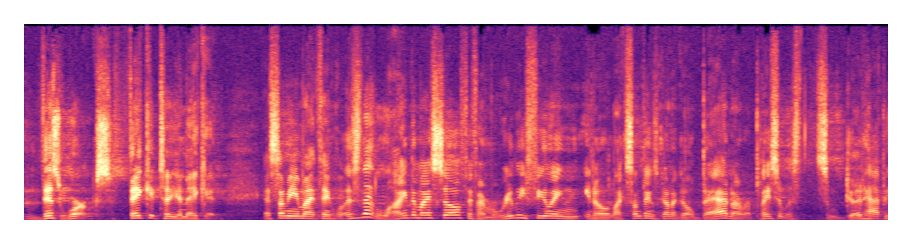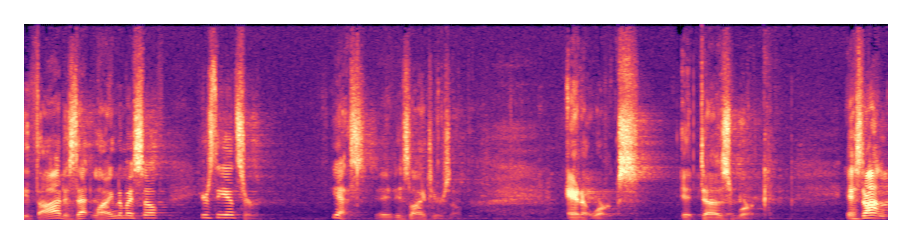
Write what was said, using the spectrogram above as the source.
this works. Fake it till you make it. And some of you might think, well, isn't that lying to myself? If I'm really feeling, you know, like something's gonna go bad and I replace it with some good, happy thought, is that lying to myself? Here's the answer yes, it is lying to yourself. And it works. It does work. It's not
